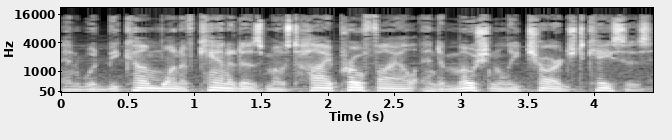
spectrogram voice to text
and would become one of Canada's most high profile and emotionally charged cases.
